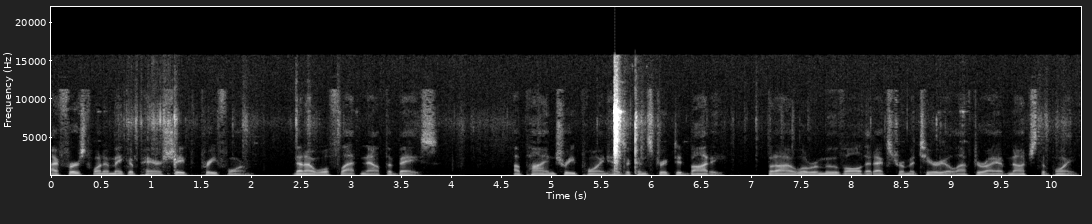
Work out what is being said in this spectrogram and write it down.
I first want to make a pear-shaped preform, then I will flatten out the base. A pine tree point has a constricted body, but I will remove all that extra material after I have notched the point.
